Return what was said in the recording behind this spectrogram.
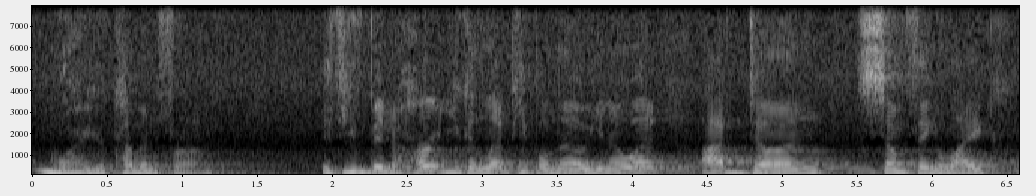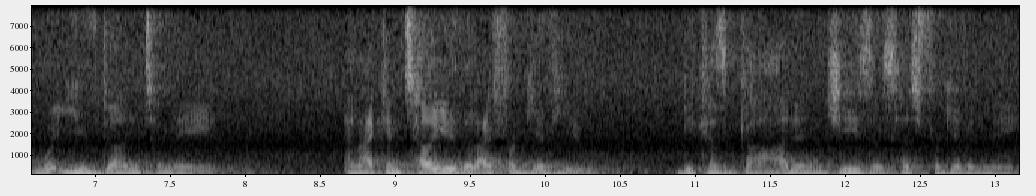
where you're coming from. If you've been hurt, you can let people know, you know what? I've done something like what you've done to me. And I can tell you that I forgive you because God and Jesus has forgiven me.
